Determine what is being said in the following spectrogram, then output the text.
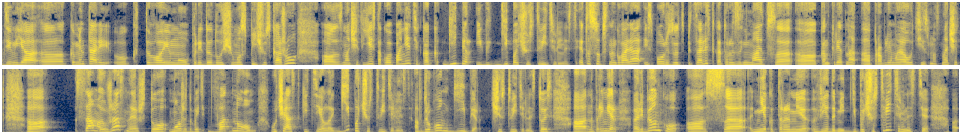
Дим, я комментарий э, к твоему предыдущему спичу скажу. Значит, есть такое понятие, как гипер- и гипочувствительность. Это, собственно говоря, используют специалисты, которые занимаются конкретно проблемой аутизма. Значит, самое ужасное, что может быть в одном участке тела гипочувствительность, а в другом гиперчувствительность. То есть, а, например, ребенку а, с некоторыми видами гипочувствительности, а,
